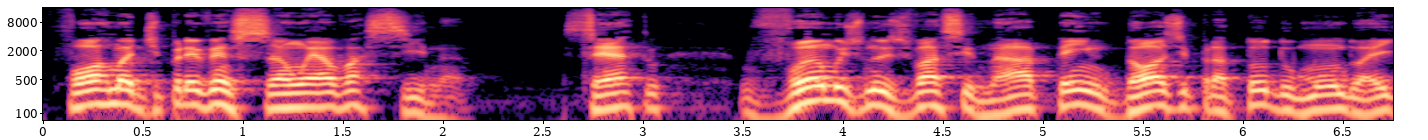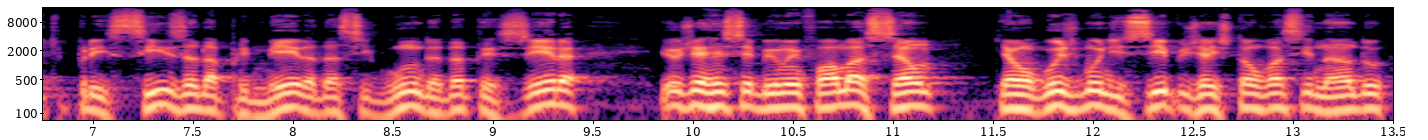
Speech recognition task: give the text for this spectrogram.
forma de prevenção é a vacina, certo? Vamos nos vacinar, tem dose para todo mundo aí que precisa da primeira, da segunda, da terceira. Eu já recebi uma informação que alguns municípios já estão vacinando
